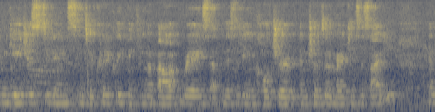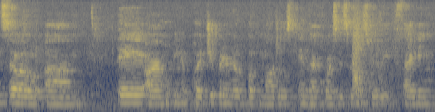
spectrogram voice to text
engages students into critically thinking about race, ethnicity, and culture in terms of American society. And so um, they are hoping to put Jupyter Notebook modules in their courses, which is really exciting.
